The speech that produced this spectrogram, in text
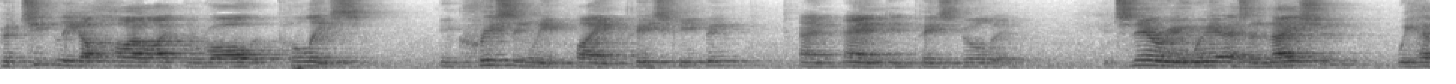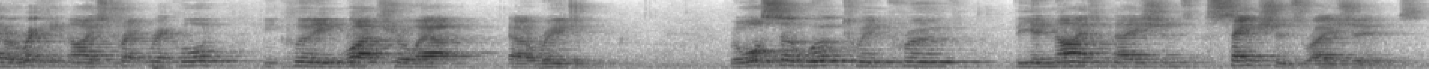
particularly to highlight the role that police increasingly play in peacekeeping and, and in peace building. It's an area where, as a nation, we have a recognised track record, including right throughout our region. We'll also work to improve the United Nations sanctions regimes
